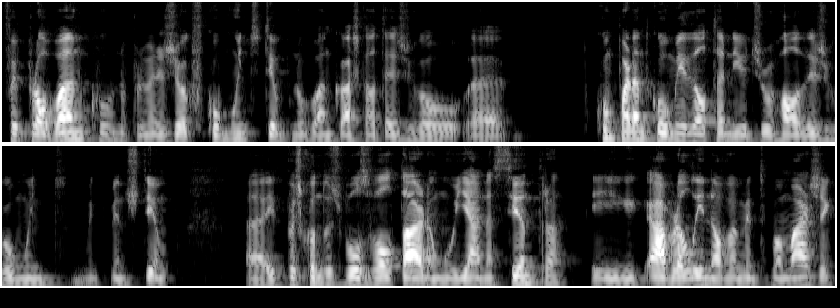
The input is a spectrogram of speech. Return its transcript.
foi para o banco no primeiro jogo, ficou muito tempo no banco. Eu acho que ele até jogou, uh, comparando com o Middleton e o Drew Holiday, jogou muito, muito menos tempo. Uh, e depois, quando os Bulls voltaram, o Giannis entra e abre ali novamente uma margem.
